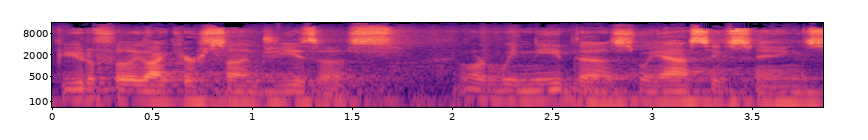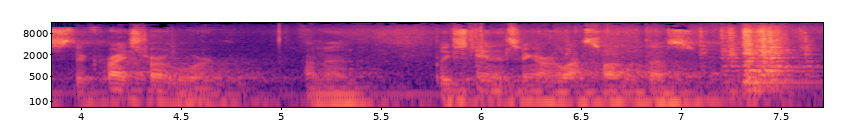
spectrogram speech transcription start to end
beautifully like your Son, Jesus? Lord, we need this. We ask these things through Christ our Lord. Amen. Please stand and sing our last song with us.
